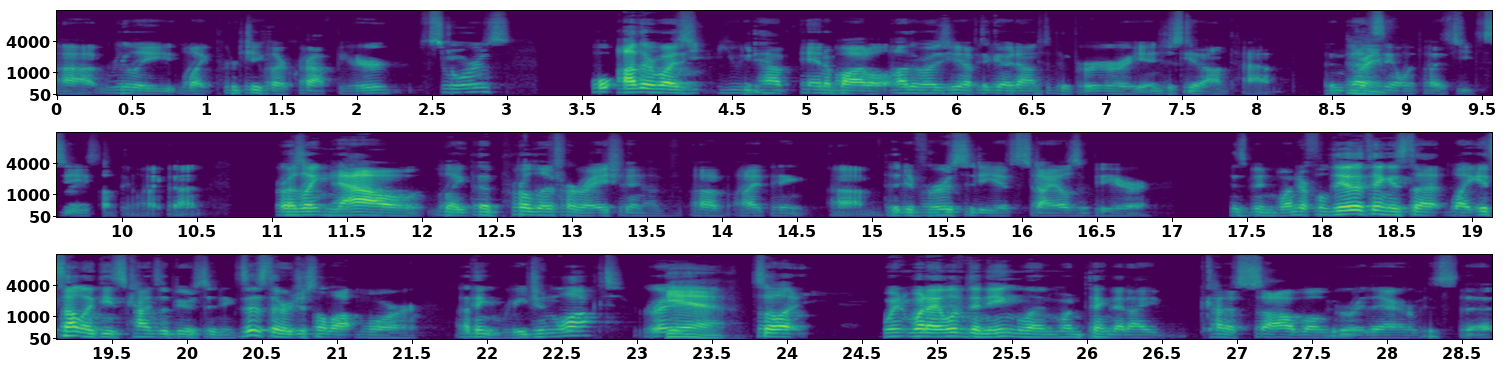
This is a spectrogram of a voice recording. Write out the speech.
uh, really like particular craft beer stores. Otherwise, you'd have in a bottle. Otherwise, you'd have to go down to the brewery and just get on tap, and that's right. the only place you'd see something like that. Whereas, like now, like the proliferation of, of I think um, the diversity of styles of beer has been wonderful. The other thing is that like it's not like these kinds of beers didn't exist. There are just a lot more I think region locked, right? Yeah. So like, when when I lived in England, one thing that I kind of saw while we were there was the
